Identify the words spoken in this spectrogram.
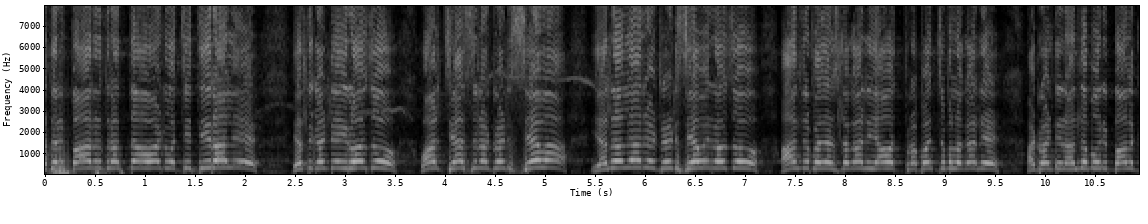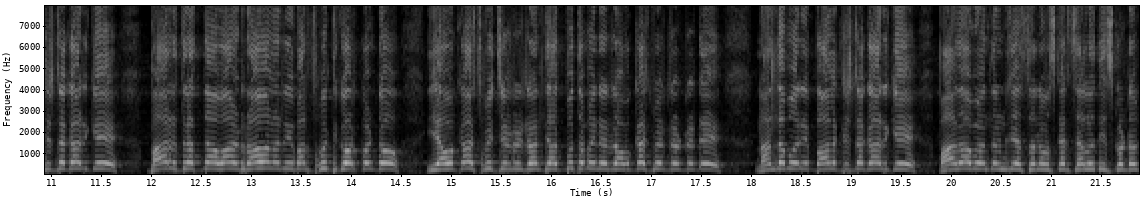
అతని భారతరత్న అవార్డు వచ్చి తీరాలి. ఎందుకంటే ఈరోజు వాళ్ళు చేస్తున్నటువంటి సేవ ఎనలేనటువంటి సేవ ఈరోజు ఆంధ్రప్రదేశ్లో కానీ యావత్ ప్రపంచంలో కానీ అటువంటి నందమూరి బాలకృష్ణ గారికి భారతరత్న అవార్డు రావాలని మనస్ఫూర్తి కోరుకుంటూ ఈ అవకాశం ఇచ్చినటువంటి అద్భుతమైన అవకాశం ఇచ్చినటువంటి నందమూరి బాలకృష్ణ గారికి పాదాభివందనం చేస్తూ నమస్కారం సెలవు తీసుకుంటాం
